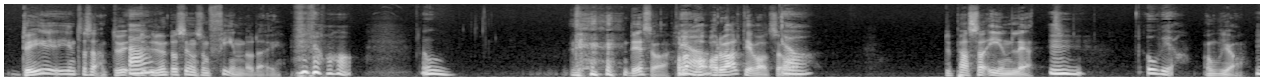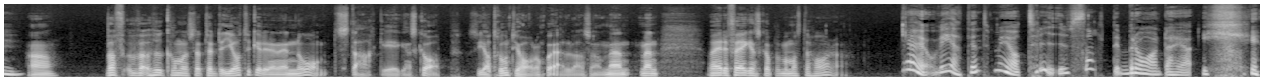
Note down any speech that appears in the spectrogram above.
det är intressant. Du, Ja. du, du är en person som finner dig. Ja. Oh. Det är så? Har, Ja. har, har du alltid varit så? Ja. Du passar in lätt? Oh ja. Oh ja. Mm. ja. Varför, var, hur kommer det sig att jag tycker det är en enormt stark egenskap. Så jag tror inte jag har den själv. Alltså. Men, men vad är det för egenskaper man måste ha då? Ja, jag vet inte, men jag trivs alltid bra där jag är.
